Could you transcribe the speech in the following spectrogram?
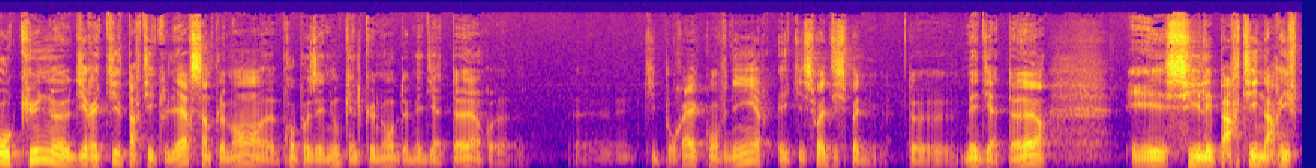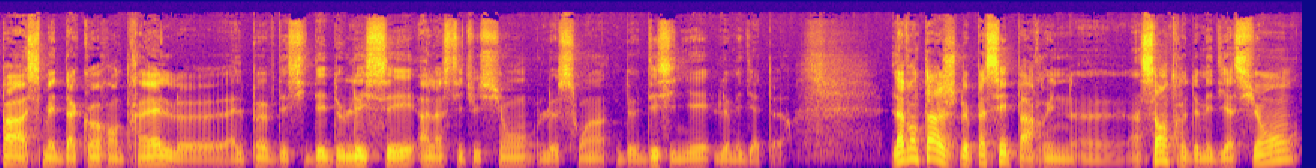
aucune directive particulière, simplement euh, proposez-nous quelques noms de médiateurs euh, euh, qui pourraient convenir et qui soient disponibles. De médiateurs. Et si les parties n'arrivent pas à se mettre d'accord entre elles, elles peuvent décider de laisser à l'institution le soin de désigner le médiateur. L'avantage de passer par une, un centre de médiation,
